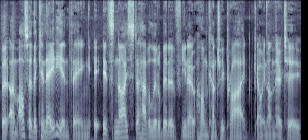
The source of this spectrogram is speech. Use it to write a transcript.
But um, also the Canadian thing, it, it's nice to have a little bit of you know home country pride going on there too.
